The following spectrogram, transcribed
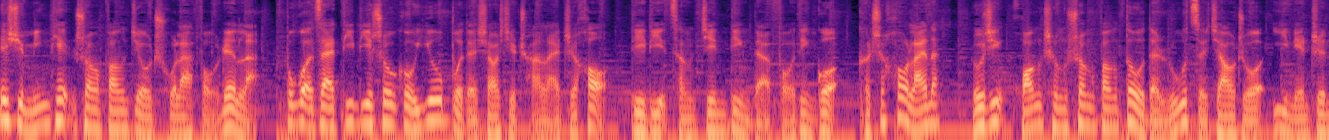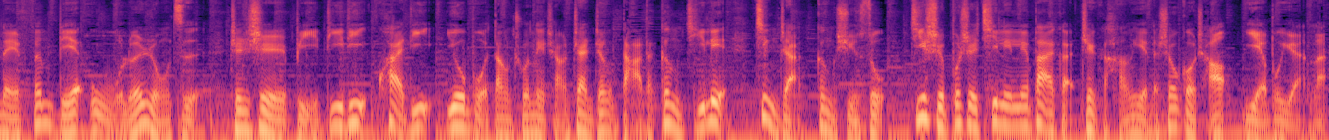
也许明天双方就出来否认了。不过，在滴滴收购优步的消息传来之后，滴滴曾坚定的否定过。可是后来呢？如今黄城双方斗得如此焦灼，一年之内分别五轮融资，真是比滴滴、快滴、优步当初那场战争打得更激烈，进展更迅速。即使不是700 bike，这个行业的收购潮也不远了。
